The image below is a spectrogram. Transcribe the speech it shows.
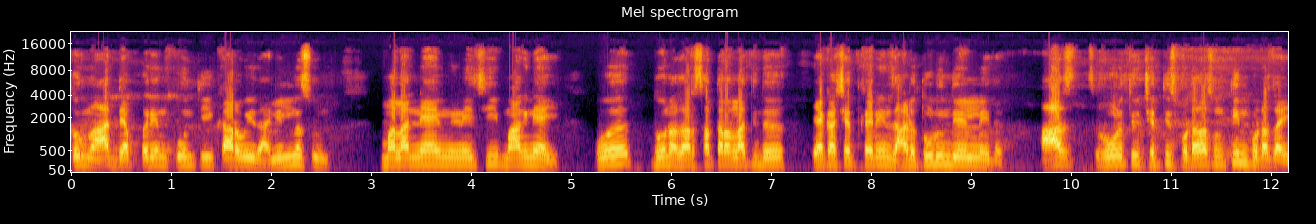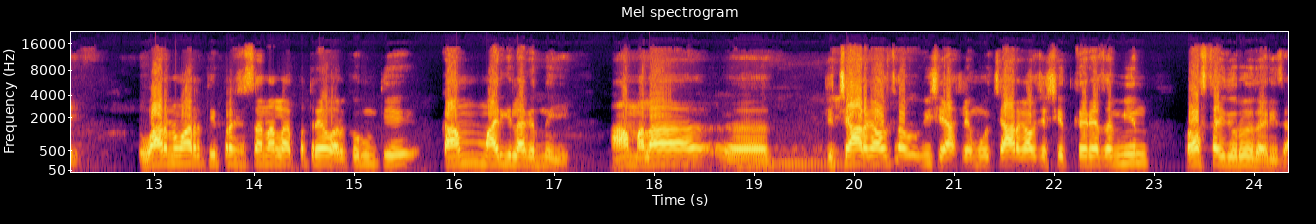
करून अद्यापपर्यंत कोणतीही कारवाई झालेली नसून मला न्याय मिळण्याची मागणी आहे. व दोन हजार सतराला तिथं एका शेतकऱ्याने झाडं तोडून दिलेली नाहीत. आज रोड ते छत्तीस फुटाचा असून तीन फुटाचा आहे. वारंवार ते प्रशासनाला पत्रव्यवहार करून ते काम मार्गी लागत नाही. आम्हाला ते चार गावचा विषय असल्यामुळे चार गावच्या शेतकऱ्याचा मेन रस्ता आहे तो रहदारीचा.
